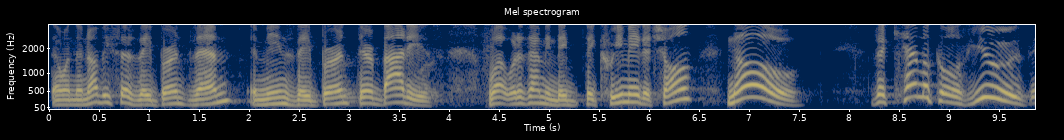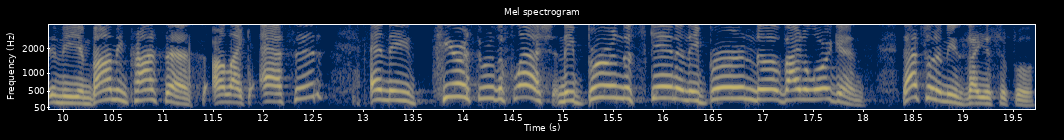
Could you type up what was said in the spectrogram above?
that when the Navi says they burnt them, it means they burnt their bodies. What? What does that mean? They they cremated Shaul? No. The chemicals used in the embalming process are like acid, and they tear through the flesh, and they burn the skin, and they burn the vital organs. That's what it means. Lefisha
